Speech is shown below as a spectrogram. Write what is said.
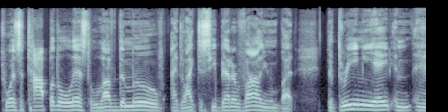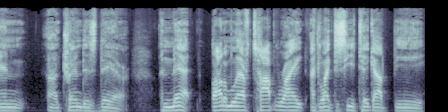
towards the top of the list. Love the move. I'd like to see better volume, but the three and the eight and, and uh, trend is there. Annette, bottom left, top right. I'd like to see you take out the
